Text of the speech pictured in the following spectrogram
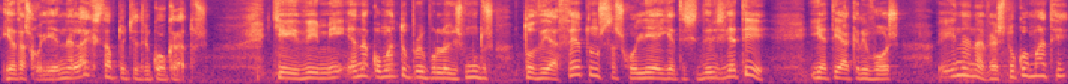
για τα σχολεία είναι ελάχιστα από το κεντρικό κράτος. Και οι Δήμοι ένα κομμάτι του προπολογισμού τους το διαθέτουν στα σχολεία για τη συντήρηση. Γιατί, Γιατί ακριβώς είναι ένα ευαίσθητο κομμάτι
